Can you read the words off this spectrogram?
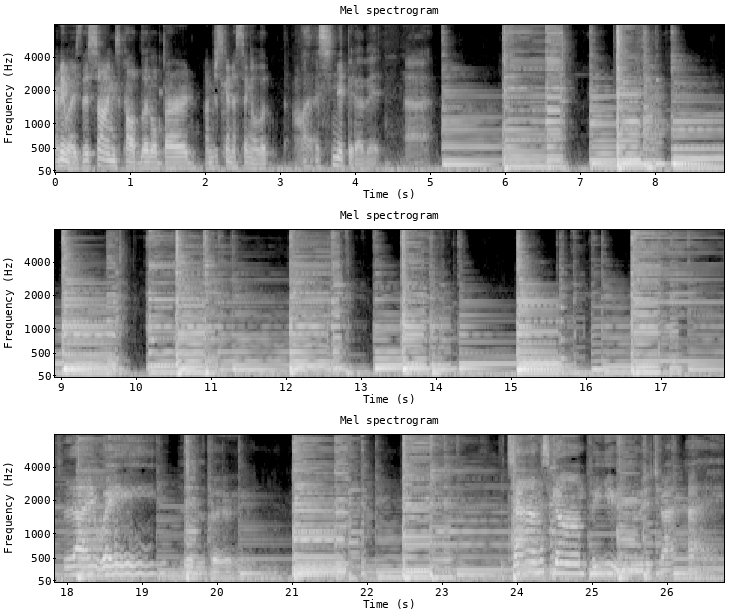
anyways, this song's called Little Bird. I'm just going to sing a little a snippet of it. Uh, Fly away, little bird. The time has come for you to try.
